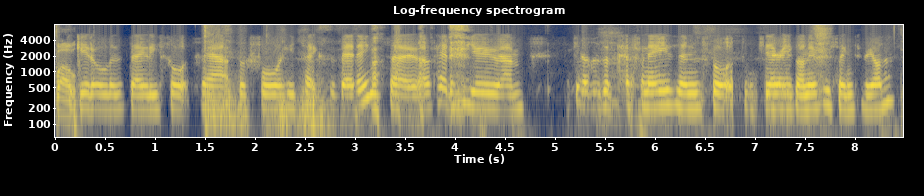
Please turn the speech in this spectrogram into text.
well, to get all his daily thoughts out before he takes the batting. So I've had a few um, his epiphanies and thoughts and theories on everything, to be honest.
